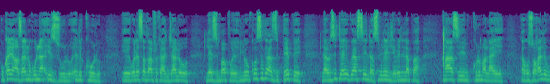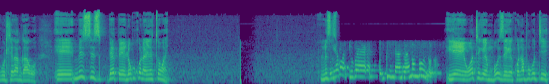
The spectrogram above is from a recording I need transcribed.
kukhanya ngazani kuna izulu elikhulu eh kwele South Africa njalo le Zimbabwe lo nkosikazi Bhebhe la sithi hayi kuyasinda sibile endlebeni lapha nxa sikhuluma laye. Akuzwakali kuhle kangako. Eh Mrs Bhebhe lokhu khona yini ecingweni Mrs yebo dube phinda njalo mbuzo ye wothi ke mbuze ke khonapho ukuthi kwi- eh,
